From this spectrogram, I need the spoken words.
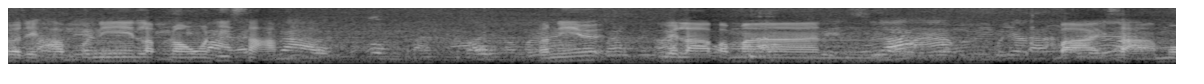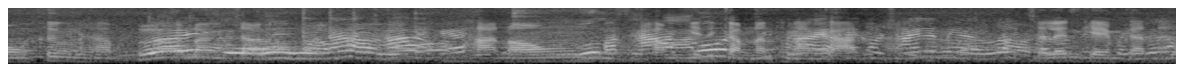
สวัสดีครับวันนี้รับน้องวันที่3ครับตอนนี้เวลาประมาณบ่ายสามโมงครึ่งครับกำลังจะพาน้องทำกิจกรรมนันทนาการเขาใช้กันเนี่ยเลิกจะเล่นเกมกันนะ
